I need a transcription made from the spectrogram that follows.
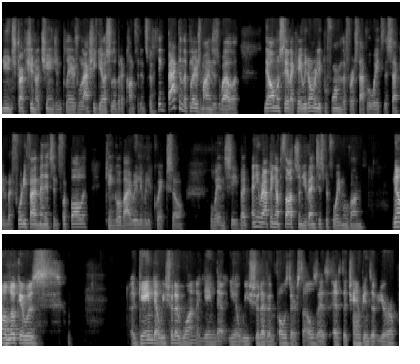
new instruction or change in players will actually give us a little bit of confidence because I think back in the players' minds as well, they almost say like, "Hey, we don't really perform in the first half. We'll wait to the second. But 45 minutes in football can go by really, really quick. So we'll wait and see. But any wrapping up thoughts on Juventus before we move on? No, look, it was a game that we should have won, a game that you know we should have imposed ourselves as as the champions of Europe.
